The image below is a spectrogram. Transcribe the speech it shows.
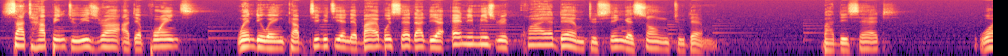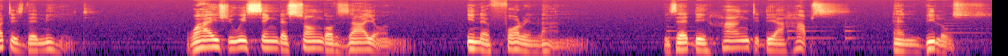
Such happened to Israel at a point when they were in captivity, and the Bible said that their enemies required them to sing a song to them. But they said, What is the need? Why should we sing the song of Zion in a foreign land? He said they hanged their harps and billows,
